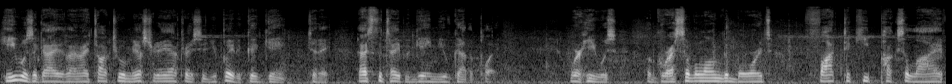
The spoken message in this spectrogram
He was a guy that, and I talked to him yesterday after I said, You played a good game today. That's the type of game you've got to play. Where he was aggressive along the boards, fought to keep pucks alive,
